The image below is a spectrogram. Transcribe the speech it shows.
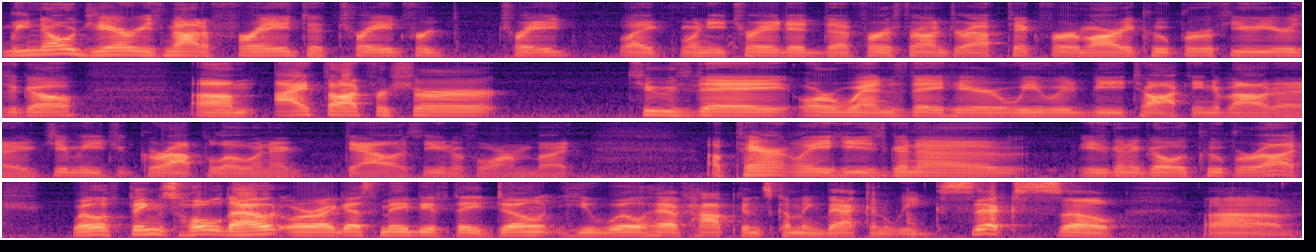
we know Jerry's not afraid to trade for trade. Like when he traded the first round draft pick for Amari Cooper a few years ago. Um, I thought for sure Tuesday or Wednesday here we would be talking about a Jimmy Garoppolo in a Dallas uniform, but apparently he's gonna he's gonna go with Cooper Rush. Well, if things hold out, or I guess maybe if they don't, he will have Hopkins coming back in week six. So, um,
